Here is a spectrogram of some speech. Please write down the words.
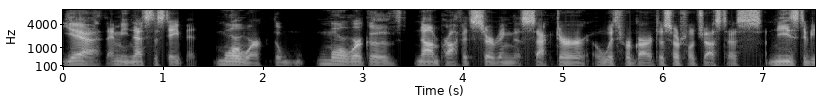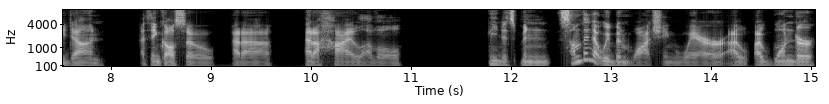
yeah, I mean that's the statement. More work, the more work of nonprofits serving this sector with regard to social justice needs to be done. I think also at a at a high level, I mean, it's been something that we've been watching where I, I wonder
